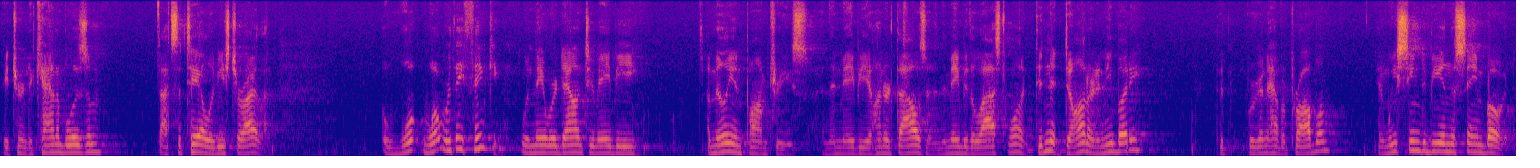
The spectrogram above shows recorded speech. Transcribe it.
they turned to cannibalism. That's the tale of Easter Island. What, what were they thinking when they were down to maybe a million palm trees, and then maybe 100,000, and then maybe the last one? Didn't it dawn on anybody that we're going to have a problem? And we seem to be in the same boat.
